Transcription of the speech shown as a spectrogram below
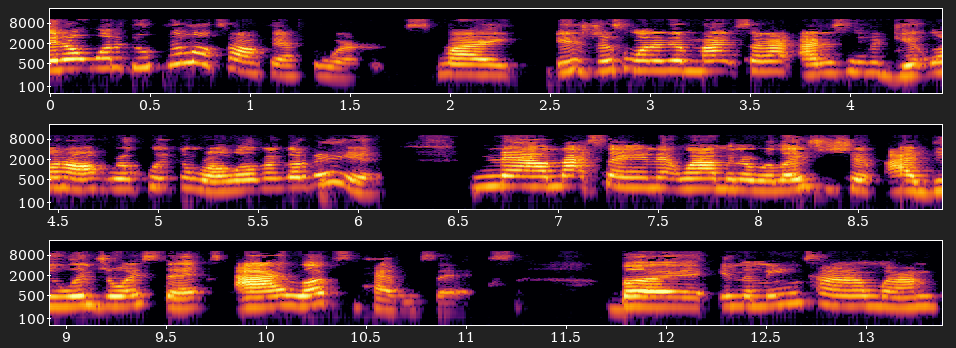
it don't want to do pillow talk afterwards. Like it's just one of them nights that I, I just need to get one off real quick and roll over and go to bed. Now, I'm not saying that when I'm in a relationship, I do enjoy sex. I love having sex. But in the meantime, when I'm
